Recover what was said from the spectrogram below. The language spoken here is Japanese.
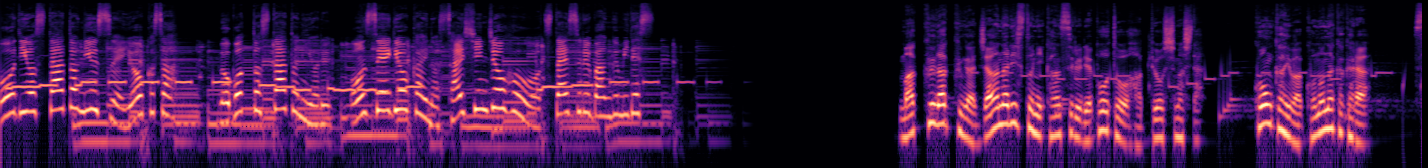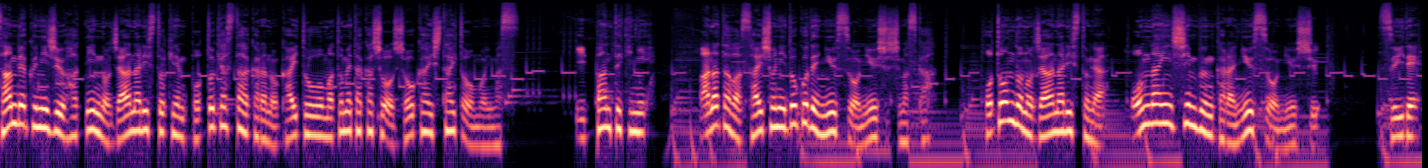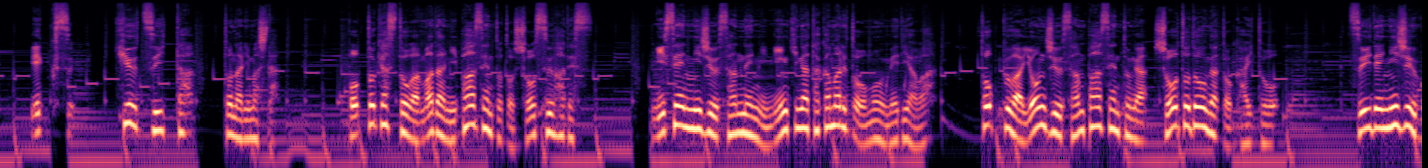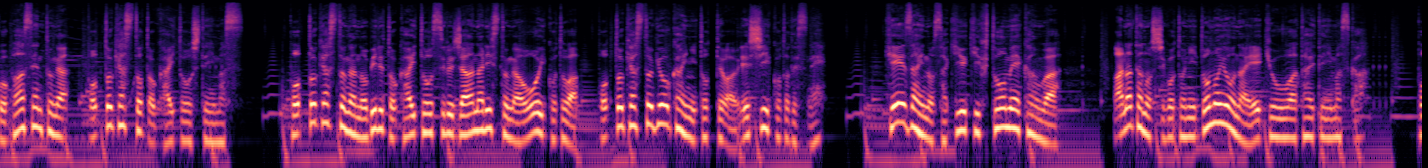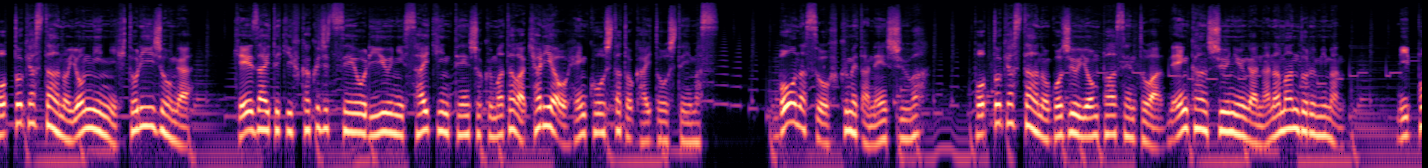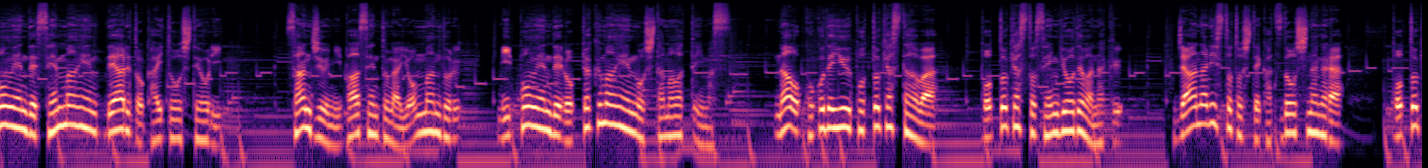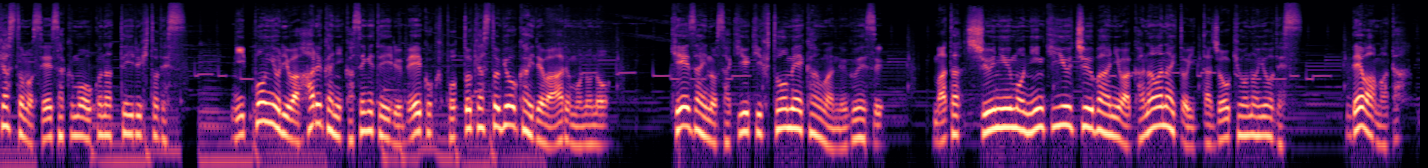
オーディオスタートニュースへようこそ。ロボットスタートによる音声業界の最新情報をお伝えする番組です。マックラックがジャーナリストに関するレポートを発表しました。今回はこの中から328人のジャーナリスト兼ポッドキャスターからの回答をまとめた箇所を紹介したいと思います。一般的にあなたは最初にどこでニュースを入手しますか？ほとんどのジャーナリストがオンライン新聞からニュースを入手。次いで X 旧 Twitter となりました。ポッドキャストはまだ2%と少数派です。2023年に人気が高まると思うメディアはトップは43%がショート動画と回答。次いで25%がポッドキャストと回答しています。ポッドキャストが伸びると回答するジャーナリストが多いことはポッドキャスト業界にとっては嬉しいことですね。経済の先行き不透明感はあなたの仕事にどのような影響を与えていますか？ポッドキャスターの4人に1人以上が経済的不確実性を理由に最近転職またはキャリアを変更したと回答しています。ボーナスを含めた年収はポッドキャスターの54%は年間収入が7万ドル未満日本円で1000万円であると回答しており32%が4万ドル日本円で600万円を下回っています。なおここで言うポッドキャスターはポッドキャスト専業ではなくジャーナリストとして活動しながらポッドキャストの制作も行っている人です。日本よりははるかに稼げている米国ポッドキャスト業界ではあるものの経済の先行き不透明感は拭えずまた収入も人気 YouTuber にはかなわないといった状況のようです。ではまた。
